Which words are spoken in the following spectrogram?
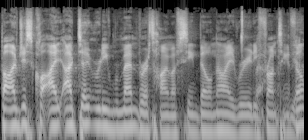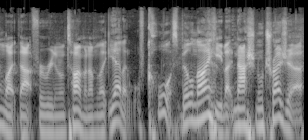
But I'm just quite, I, I don't really remember a time I've seen Bill Nighy really fronting a film like that for a really long time. And I'm like, yeah, like, of course, Bill Nighy, like national treasure,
